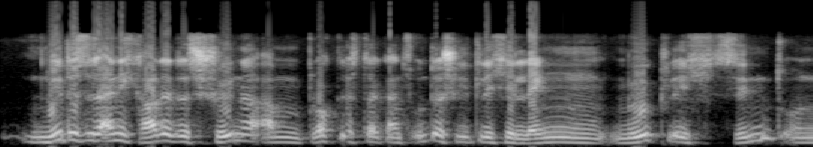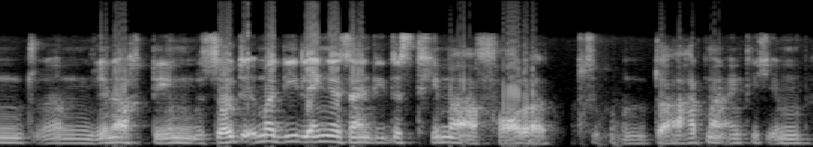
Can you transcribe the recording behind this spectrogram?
Nee, das ist eigentlich gerade das Schöne am Blog, dass da ganz unterschiedliche Längen möglich sind und ähm, je nachdem, es sollte immer die Länge sein, die das Thema erfordert. Und da hat man eigentlich im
